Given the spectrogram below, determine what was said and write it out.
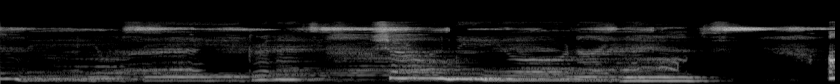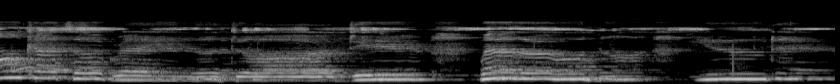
to me your secrets. Show me your nightmares. All cats are gray in the dark, dear, whether or not you dare.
